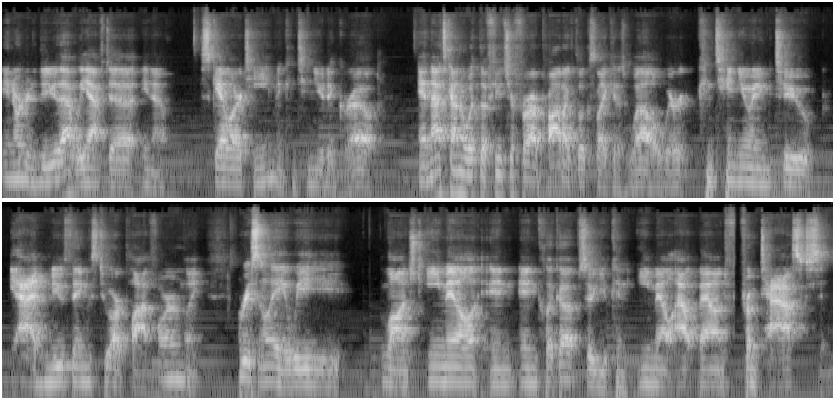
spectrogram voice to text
In order to do that, we have to you know scale our team and continue to grow. And that's kind of what the future for our product looks like as well. We're continuing to add new things to our platform. Like recently, we launched email in, in ClickUp. So you can email outbound from tasks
